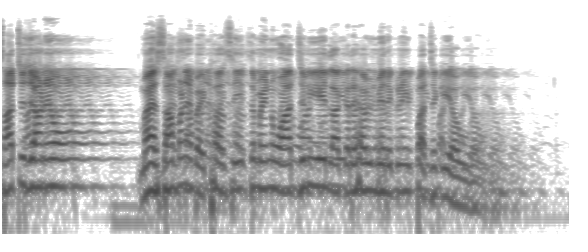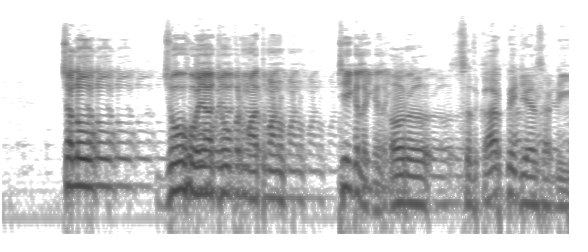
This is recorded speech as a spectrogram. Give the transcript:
ਸੱਚ ਜਾਣਿਓ ਮੈਂ ਸਾਹਮਣੇ ਬੈਠਾ ਸੀ ਤੇ ਮੈਨੂੰ ਅੱਜ ਵੀ ਇਹ ਲੱਗ ਰਿਹਾ ਵੀ ਮੇਰੇ ਕਣੀ ਭੱਜ ਕੇ ਆਊਗਾ। ਚਲੋ ਜੋ ਹੋਇਆ ਜੋ ਪ੍ਰਮਾਤਮਾ ਨੂੰ ਠੀਕ ਲੱਗਿਆ। ਔਰ ਸਤਿਕਾਰ ਭੇਜਿਆ ਸਾਡੀ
